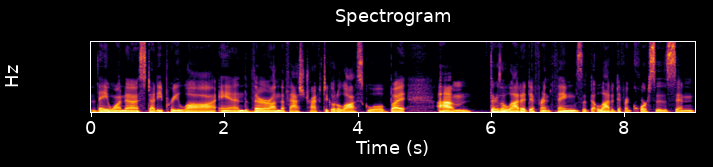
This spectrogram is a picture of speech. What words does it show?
they want to study pre law and they're on the fast track to go to law school? But um, there's a lot of different things, a lot of different courses and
